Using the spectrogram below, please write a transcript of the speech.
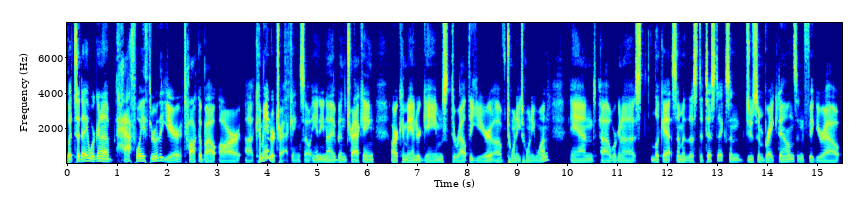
But today we're gonna halfway through the year talk about our uh, commander tracking. So Andy and I have been tracking our commander games throughout the year of 2021. And uh, we're gonna look at some of the statistics and do some breakdowns and figure out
